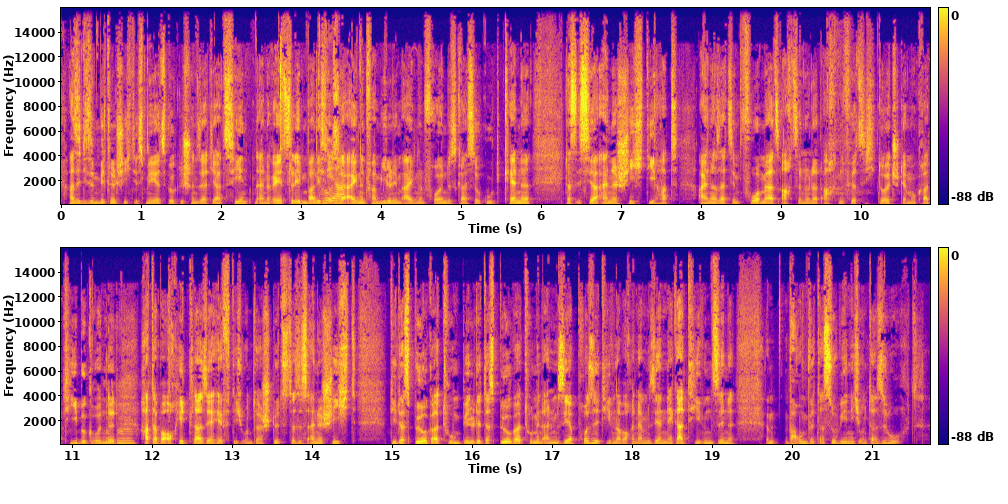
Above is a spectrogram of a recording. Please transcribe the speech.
Also diese Mittelschicht ist mir jetzt wirklich schon seit Jahrzehnten ein Rätsel, eben weil ich es ja. aus der eigenen Familie, dem eigenen Freundeskreis so gut kenne. Das ist ja eine Schicht, die hat einerseits im Vormärz 1848 die deutsche Demokratie begründet, mhm. hat aber auch Hitler sehr heftig unterstützt. Das ist eine Schicht, die das Bürgertum bildet, das Bürgertum in einem sehr positiven, aber auch in einem sehr negativen Sinne. Ähm, warum wird das so wenig untersucht?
